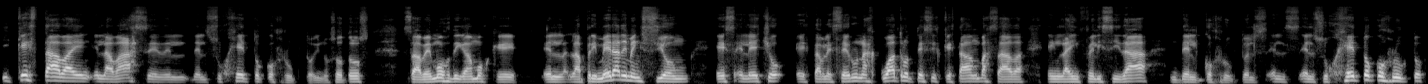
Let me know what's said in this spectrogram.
y qué estaba en, la base del, sujeto corrupto. Y nosotros sabemos, digamos, que la primera dimensión es el hecho de establecer unas cuatro tesis que estaban basadas en la infelicidad del corrupto. el sujeto corrupto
